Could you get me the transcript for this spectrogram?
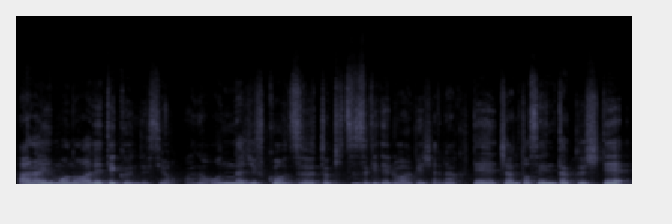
洗い物は出てくんですよ。あの、同じ服をずっと着続けてるわけじゃなくて、ちゃんと洗濯して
